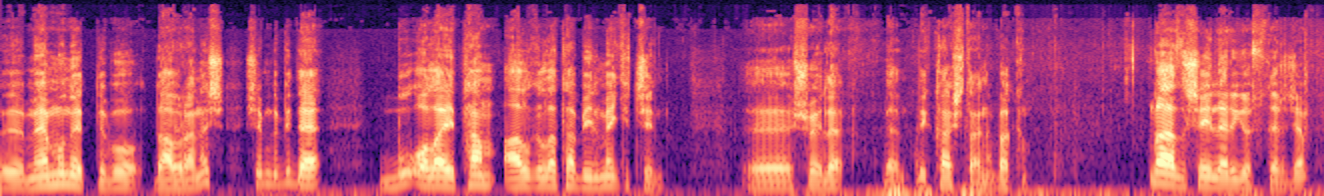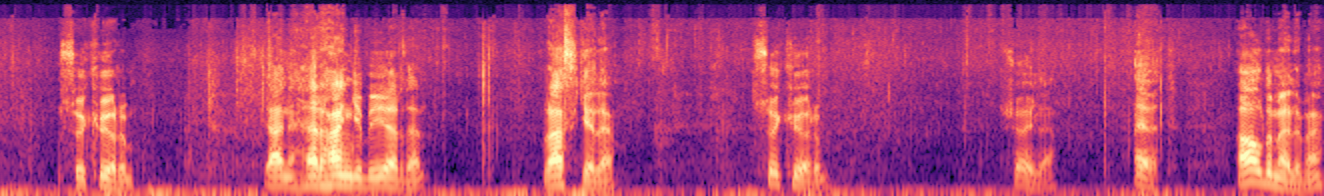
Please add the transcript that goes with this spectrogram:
ee, memnun etti bu davranış. Şimdi bir de bu olayı tam algılatabilmek için ee, şöyle ben birkaç tane bakın. Bazı şeyleri göstereceğim. Söküyorum. Yani herhangi bir yerden rastgele söküyorum. Şöyle. Evet. Aldım elime.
